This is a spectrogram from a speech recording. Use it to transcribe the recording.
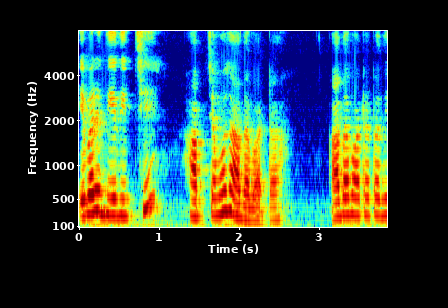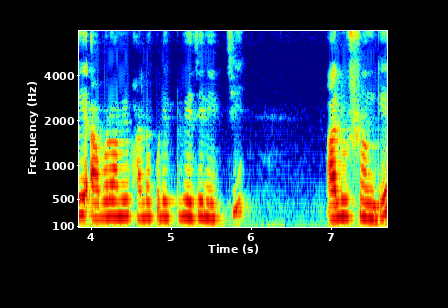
এবারে দিয়ে দিচ্ছি হাফ চামচ আদা বাটা। আদা বাটাটা দিয়ে আবারও আমি ভালো করে একটু ভেজে নিচ্ছি আলুর সঙ্গে।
